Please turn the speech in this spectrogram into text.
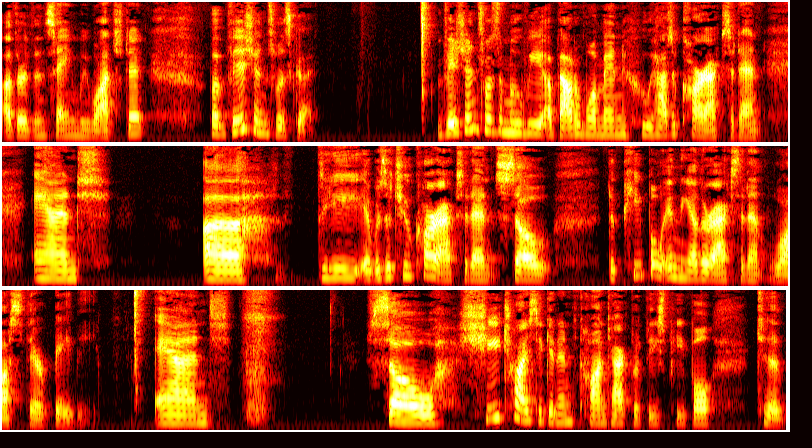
other than saying we watched it. But Visions was good. Visions was a movie about a woman who has a car accident, and uh, the it was a two car accident, so the people in the other accident lost their baby. And so she tries to get in contact with these people to,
